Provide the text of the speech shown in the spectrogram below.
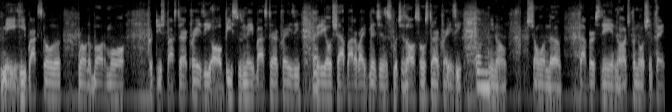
me, Heat Rock Scholar, Rona Baltimore, produced by Star Crazy. All Beats was made by Star Crazy. Mm. Video shot by the Right Visions, which is also Star Crazy Mhm. you know, showing the diversity and the entrepreneurship thing.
